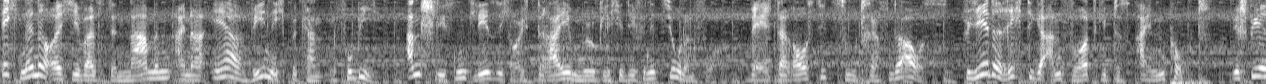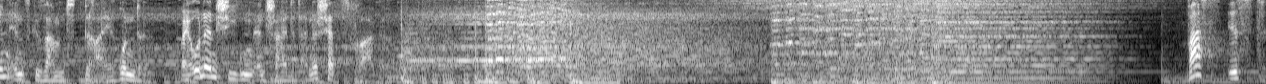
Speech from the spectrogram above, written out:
Ich nenne euch jeweils den Namen einer eher wenig bekannten Phobie. Anschließend lese ich euch drei mögliche Definitionen vor. Wählt daraus die zutreffende aus. Für jede richtige Antwort gibt es einen Punkt. Wir spielen insgesamt drei Runden. Bei Unentschieden entscheidet eine Schätzfrage. Was ist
